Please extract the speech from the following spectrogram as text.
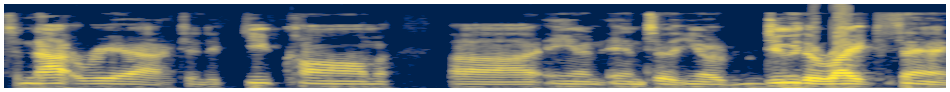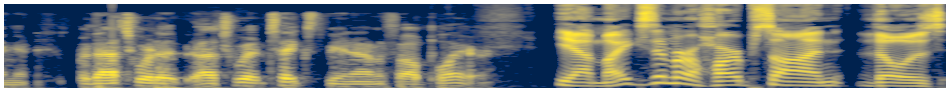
to not react and to keep calm uh, and and to you know do the right thing. But that's what it that's what it takes to be an NFL player. Yeah, Mike Zimmer harps on those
